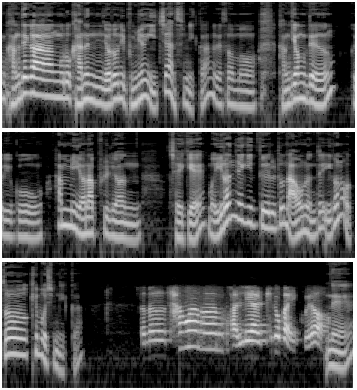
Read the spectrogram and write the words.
좀 강대강으로 가는 여론이 분명히 있지 않습니까? 그래서 뭐 강경 대응 그리고 한미 연합 훈련 재개 뭐 이런 얘기들도 나오는데 이건 어떻게 보십니까? 저는 상황은 관리할 필요가 있고요. 네.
